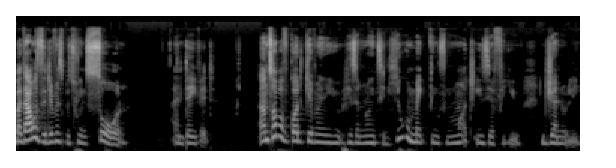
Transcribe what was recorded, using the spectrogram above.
But that was the difference between Saul and David. On top of God giving you his anointing, he will make things much easier for you generally.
